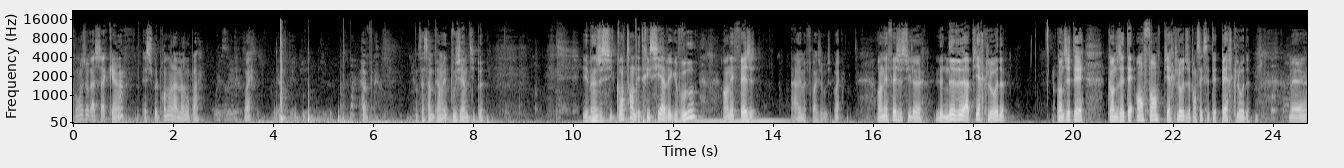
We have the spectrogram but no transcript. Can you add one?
Bonjour à chacun. Est-ce que je peux le prendre dans la main ou pas? Ouais. Comme ça, ça me permet de bouger un petit peu. Eh bien, je suis content d'être ici avec vous. En effet, je... Ah oui, mais faut pas que je bouge. Ouais. En effet, je suis le, neveu à Pierre-Claude. Quand j'étais quand j'étais enfant, Pierre-Claude, je pensais que c'était Père Claude. Mais...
